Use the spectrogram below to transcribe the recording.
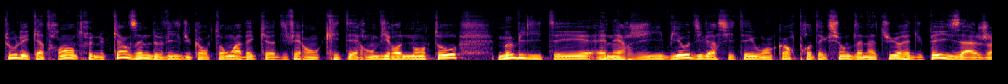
tous les quatre ans entre une quinzaine de villes du canton avec différents critères environnementaux, mobilité, énergie, biodiversité ou encore de la nature et du paysage.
